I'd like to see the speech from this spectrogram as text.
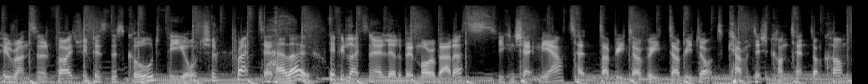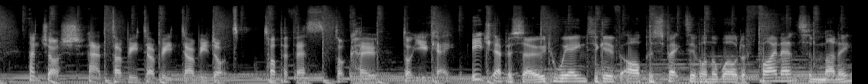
who runs an advisory business called The Orchard Practice. Hello. If you'd like to know a little bit more about us, you can check me out at www.cavendishcontent.com and Josh at www.topfs.co.uk. Each episode, we aim to give our perspective on the world of finance and money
